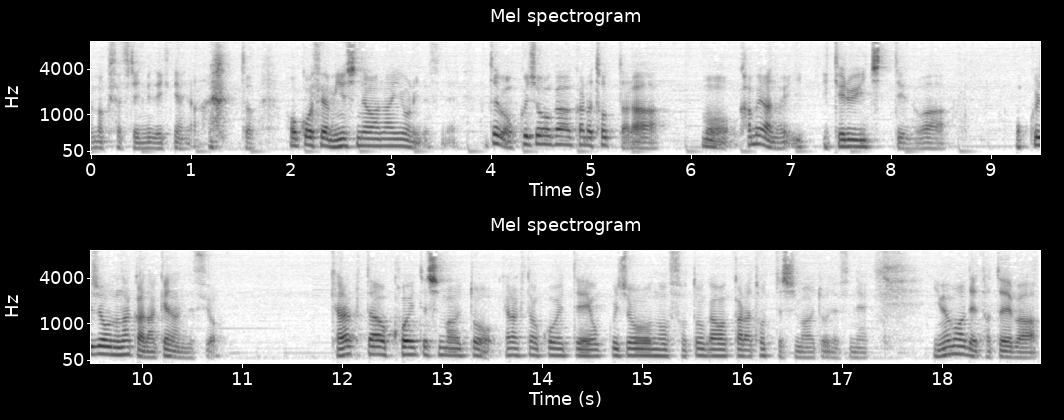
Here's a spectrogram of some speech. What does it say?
うまく説明できないな と方向性を見失わないようにですね例えば屋上側から撮ったらもうカメラの行ける位置っていうのは屋上の中だけなんですよ。キャラクターを超えてしまうとキャラクターを超えて屋上の外側から撮ってしまうとですね今まで例えば、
